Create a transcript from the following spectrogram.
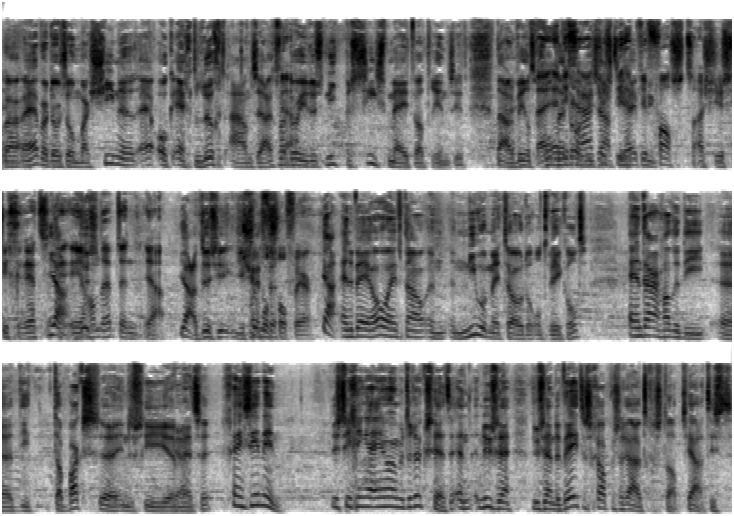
Waar, hè, waardoor zo'n machine ook echt lucht aanzuigt. Waardoor je dus niet precies meet wat erin zit. Nou, de die Wereldgezondheidsorganisatie die heb heeft je nu- vast als je je sigaret Ja, in je dus- hand hebt. En, ja. Ja, dus je, je Schommelsoftware. Ja, en de WHO heeft nou een, een nieuwe methode ontwikkeld. En daar hadden die, eh die tabaksindustrie eh, mensen geen zin in. Dus die gingen enorme druk zetten. En nu zijn, nu zijn de wetenschappers eruit gestapt. Ja, het is...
